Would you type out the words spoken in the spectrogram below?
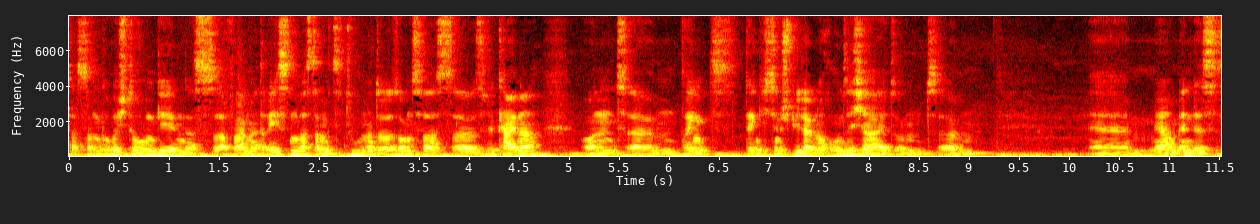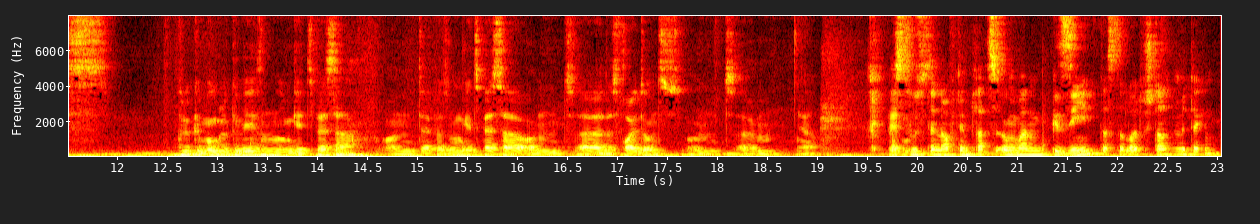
dass dann Gerüchte rumgehen, dass auf einmal Dresden was damit zu tun hat oder sonst was. Äh, das will keiner und ähm, bringt, denke ich, den Spielern noch Unsicherheit. Und ähm, ähm, ja, am Ende ist es Glück im Unglück gewesen. Ihm geht's besser und der Person geht's besser und äh, das freut uns. Und ähm, ja. Hast du es denn auf dem Platz irgendwann gesehen, dass da Leute standen mit Decken?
